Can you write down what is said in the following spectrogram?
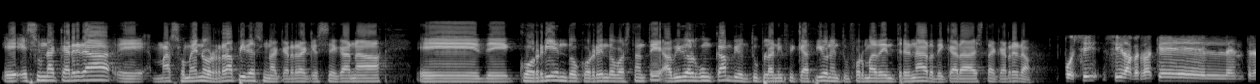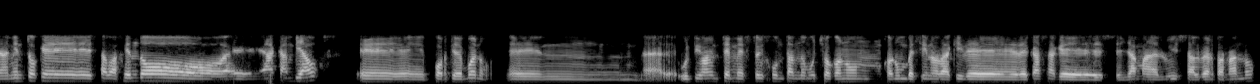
eh, es una carrera eh, más o menos rápida, es una carrera que se gana eh, de corriendo, corriendo bastante. ¿Ha habido algún cambio en tu planificación, en tu forma de entrenar de cara a esta carrera? Pues sí, sí, la verdad que el entrenamiento que estaba haciendo ha cambiado eh, porque bueno, en, eh, últimamente me estoy juntando mucho con un, con un vecino de aquí de, de casa que se llama Luis Alberto Hernando,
